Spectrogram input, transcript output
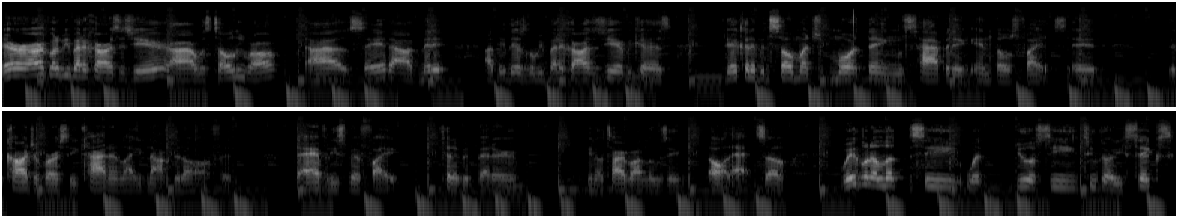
there are going to be better cards this year. I was totally wrong. I said, I admit it. I think there's going to be better cards this year because there could have been so much more things happening in those fights, and the controversy kind of like knocked it off. And the Anthony Smith fight could have been better. You know, Tyron losing, all that. So we're gonna look to see what UFC 236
